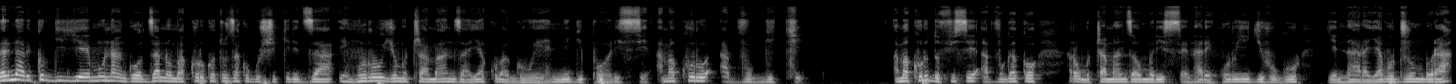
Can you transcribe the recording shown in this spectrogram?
nari nabikubwiye mu ntango zano makuru ko tuza kugushikiriza inkuru y'umucamanza yakubaguwe n'igipolisi. Amakuru avuga iki? Amakuru dufise avuga ko hari umucamanza wo muri sentare nkuru y'igihugu y'intara ya Bujumbura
